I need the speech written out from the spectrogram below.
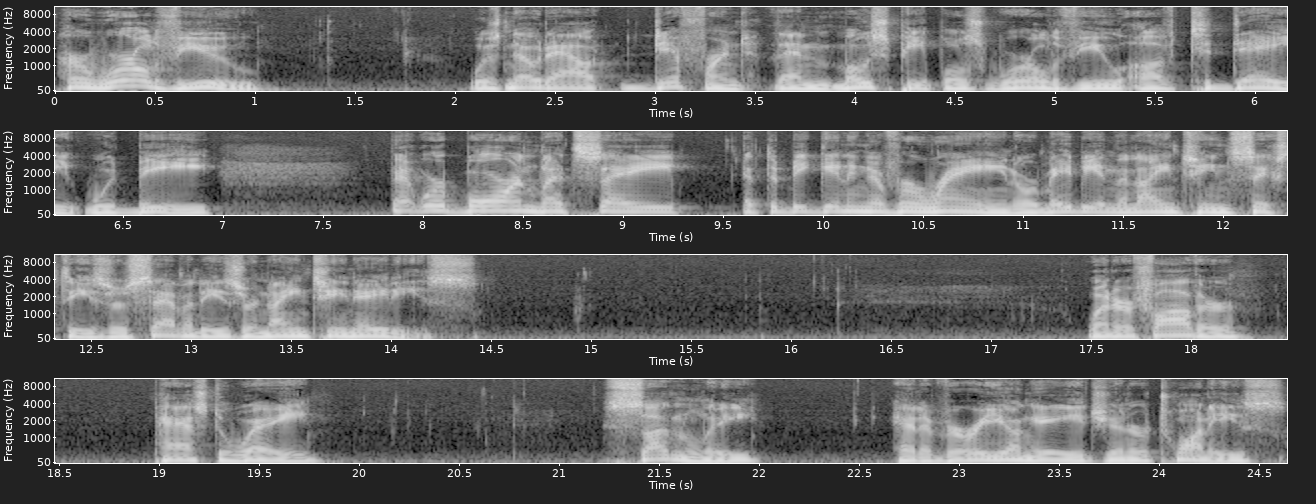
her worldview was no doubt different than most people's worldview of today would be that were born, let's say, at the beginning of her reign, or maybe in the 1960s or 70s or 1980s. When her father passed away, suddenly, at a very young age, in her 20s,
